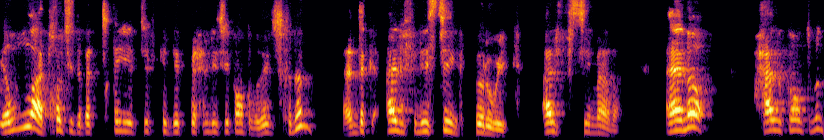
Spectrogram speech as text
يلا دخلتي دابا تقيدتي في KDP حليتي compte بغيتي تخدم عندك 1000 listing per week 1000 في السيمانه أنا بحال ال compte من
